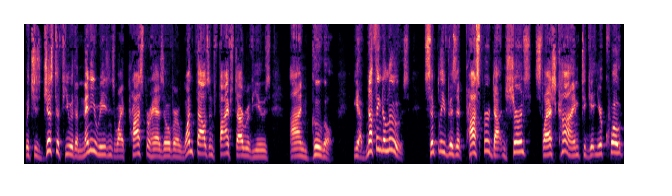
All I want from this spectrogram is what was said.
which is just a few of the many reasons why Prosper has over 1,000 five star reviews on Google. You have nothing to lose. Simply visit prosper.insurance slash keim to get your quote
